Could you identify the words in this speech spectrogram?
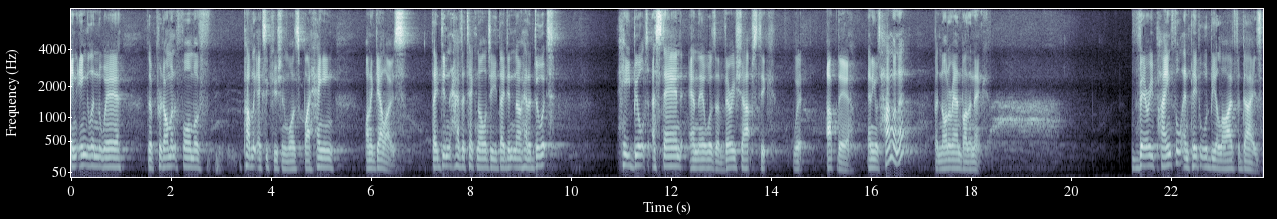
in England where the predominant form of public execution was by hanging on a gallows. They didn't have the technology, they didn't know how to do it. He built a stand, and there was a very sharp stick up there, and he was hung on it, but not around by the neck. Very painful, and people would be alive for days.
